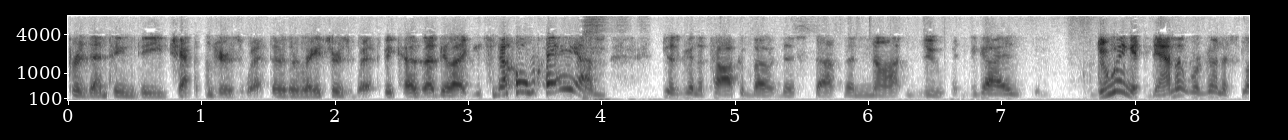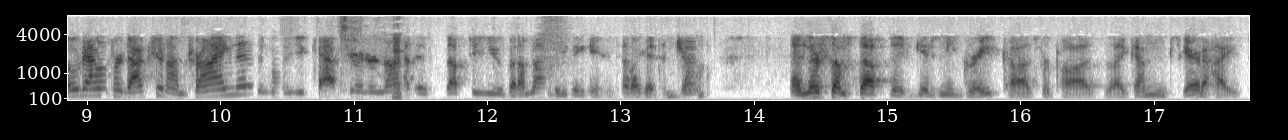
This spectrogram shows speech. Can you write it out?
presenting the challengers with or the racers with because I'd be like, no way, I'm just going to talk about this stuff and not do it. You guys doing it, damn it. We're going to slow down production. I'm trying this, and whether you capture it or not, it's up to you, but I'm not leaving here until I get to jump. And there's some stuff that gives me great cause for pause. Like, I'm scared of heights.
